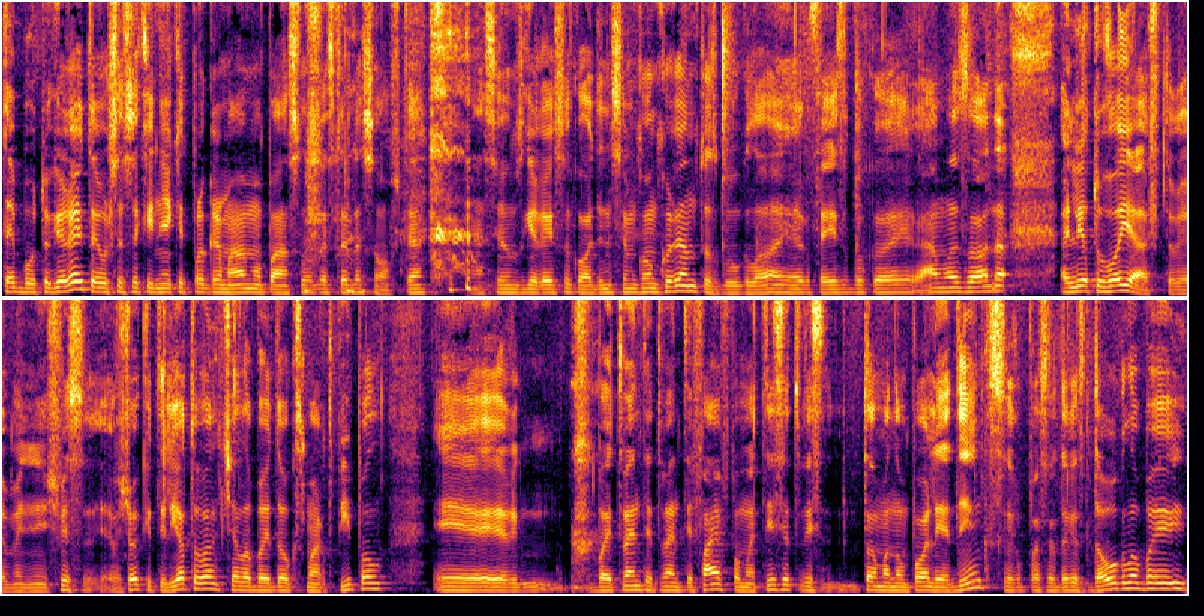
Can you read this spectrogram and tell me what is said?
Tai būtų gerai, tai užsisakinėkit programavimo paslaugas Telesoft'e. Mes jums gerai sukodinsim konkurentus Google ir Facebook ir Amazon. Lietuvoje, aš turiu omeny, iš vis, važiuokit į Lietuvą, čia labai daug smart people. Ir by 2025 pamatysit, vis, to monopolija dinks ir pasidarys daug labai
